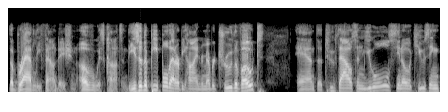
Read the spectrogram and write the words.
the Bradley Foundation of Wisconsin. These are the people that are behind, remember, True the Vote? and the 2,000 mules, you know, accusing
